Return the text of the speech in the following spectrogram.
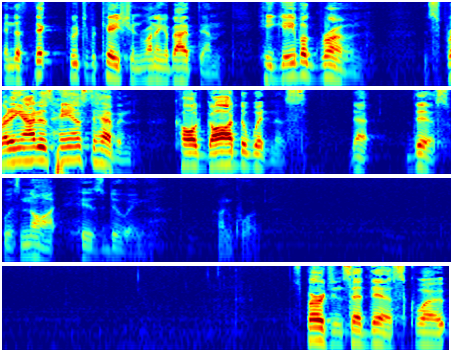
and the thick putrefaction running about them, he gave a groan, and spreading out his hands to heaven, called God to witness that this was not his doing. Unquote. Spurgeon said this quote,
